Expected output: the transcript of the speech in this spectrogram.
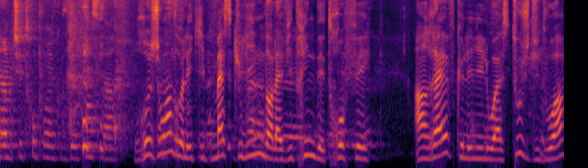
Il y a un petit trou pour une Coupe de France là. Rejoindre l'équipe masculine dans la vitrine des trophées. Un rêve que les Lilloises touchent du doigt.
